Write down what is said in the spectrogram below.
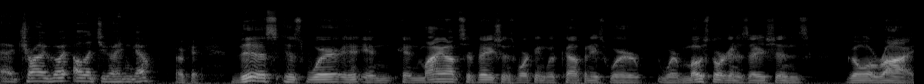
uh, Charlie, go, I'll let you go ahead and go. Okay, this is where, in, in my observations, working with companies, where where most organizations go awry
